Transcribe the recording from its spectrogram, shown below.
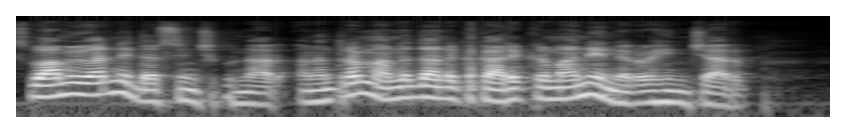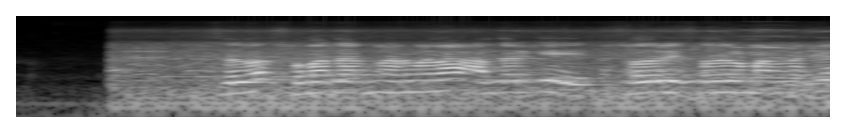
స్వామివారిని దర్శించుకున్నారు. అనంతరం అన్నదాన కార్యక్రమాన్ని నిర్వహించారు. శుభ- అందరికీ సోదరి సోదరు మనకి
